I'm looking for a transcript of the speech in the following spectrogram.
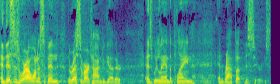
And this is where I want to spend the rest of our time together as we land the plane and wrap up this series.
